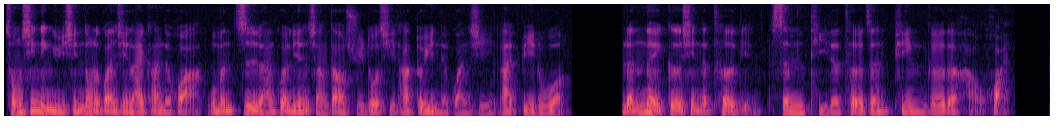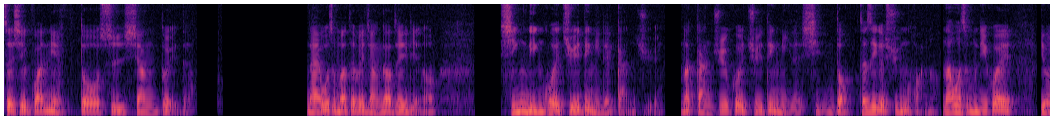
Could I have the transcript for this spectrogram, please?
从心灵与行动的关系来看的话，我们自然会联想到许多其他对应的关系，来比如哦，人类个性的特点、身体的特征、品格的好坏。这些观念都是相对的。来为什么要特别讲到这一点哦？心灵会决定你的感觉，那感觉会决定你的行动，这是一个循环哦。那为什么你会有？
